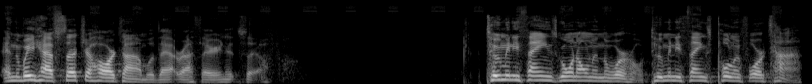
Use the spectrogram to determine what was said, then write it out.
And we have such a hard time with that right there in itself. Too many things going on in the world, too many things pulling for a time.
